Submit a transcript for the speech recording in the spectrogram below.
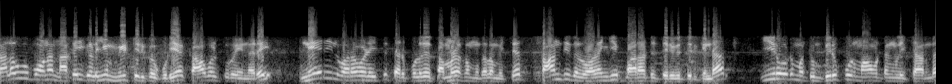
களவு போன நகைகளையும் மீட்டிருக்கக்கூடிய காவல்துறையினரை நேரில் வரவழைத்து தற்பொழுது தமிழக முதலமைச்சர் சான்றிதழ் வழங்கி பாராட்டு தெரிவித்திருக்கின்றார். ஈரோடு மற்றும் திருப்பூர் மாவட்டங்களை சார்ந்த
